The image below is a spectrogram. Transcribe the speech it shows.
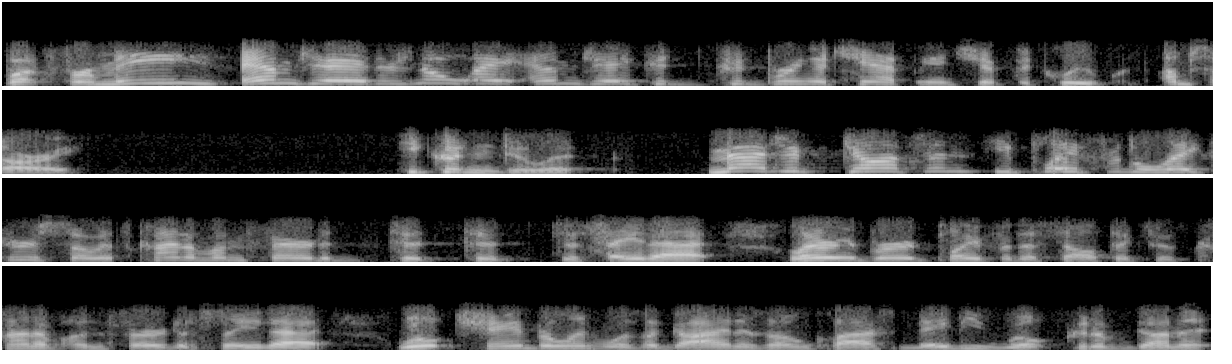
But for me, MJ, there's no way MJ could could bring a championship to Cleveland. I'm sorry. He couldn't do it. Magic Johnson, he played for the Lakers, so it's kind of unfair to, to, to, to say that. Larry Bird played for the Celtics. It's kind of unfair to say that. Wilt Chamberlain was a guy in his own class. Maybe Wilt could have done it.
